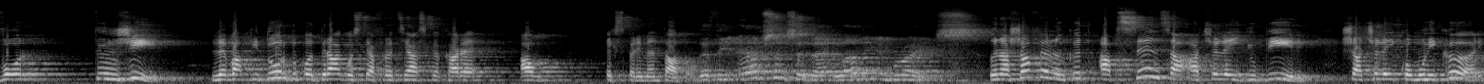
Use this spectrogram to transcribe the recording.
vor tânji, le va fi dor după dragostea frățească care au experimentat-o. That the absence of that loving embrace În așa fel încât absența acelei iubiri și acelei comunicări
